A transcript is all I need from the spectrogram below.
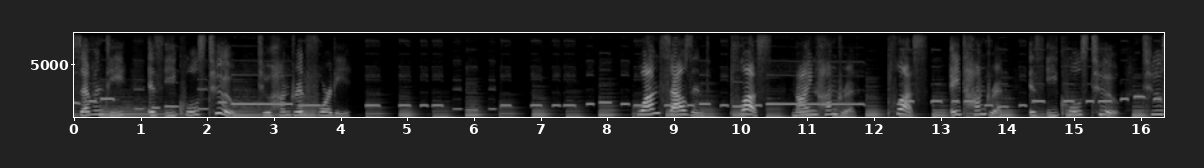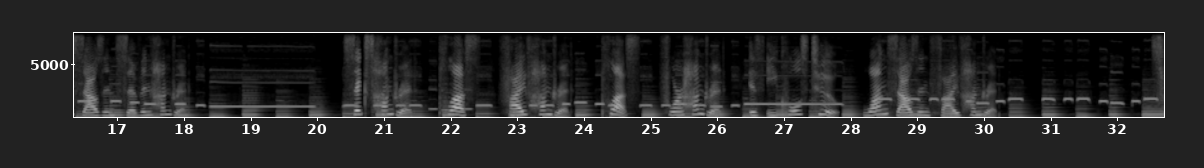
70 is equals to 240. 1000 plus 900 plus 800 is equals to 2700. 600 plus 500 plus 400 is equals to 1500.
